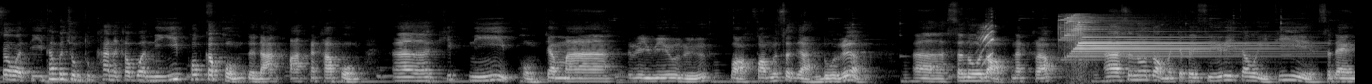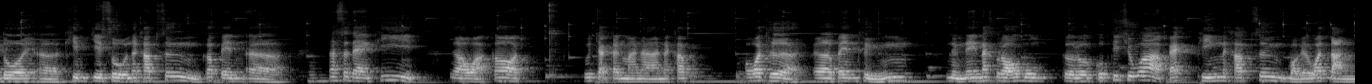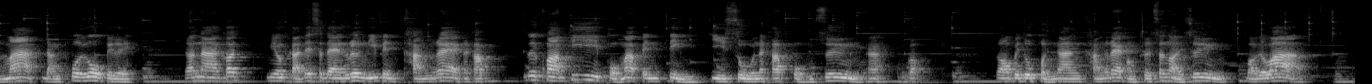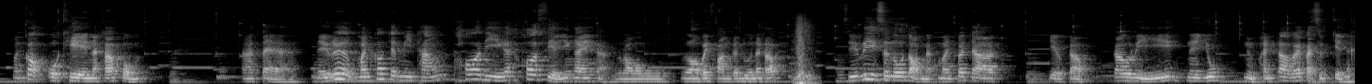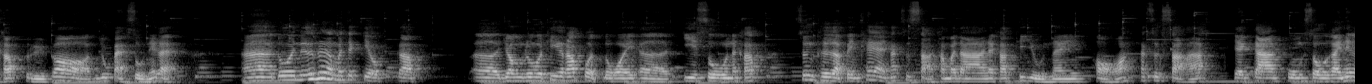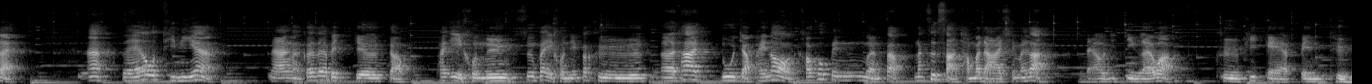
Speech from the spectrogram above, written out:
สวัสดีท่านผู้ชมทุกท่านนะครับวันนี้พบกับผม The Dark Park นะครับผมคลิปนี้ผมจะมารีวิวหรือบอกความรู้สึกอย่างดูเรื่องเอ่อ Snowdrop นะครับอ่า Snowdrop มันจะเป็นซีรีส์เกาหลีที่แสดงโดยคิมจีซูนะครับ ซึ่งก็เป็นนักแสดงที่เราอะก็รู้จักกันมานานนะครับ เพราะว่าเธอเออเป็นถึงหนึ่งในนักร้องวงเกิร์ลกรุ๊ปที่ชื่อว่า Blackpink นะครับ ซึ่งบอกเลยว่าดังมากดังทั่วโลกไปเลย แล้วนางก็มีโอกาสได้แสดงเรื่องนี้เป็นครั้งแรกนะครับ ด้วยความที่ผมอะเป็นติ่งจีซูนะครับผมซึ่งอะผมก็ลองไปดูผลงานครั้งแรกของเธอสักหน่อยซึ่ง บอกเลยว่ามันก็โอเคนะครับผมแต่ในเรื่องมันก็จะมีทั้งข้อดีและข้อเสียยังไงอะเราลองไปฟังกันดูนะครับซีรีส์ Snow Dog เนี่ยมันก็จะเกี่ยวกับเกาหลีในยุค 1987 นะครับ หรือก็ยุค 80 นี่แหละโดยเนื้อเรื่องมันจะเกี่ยวกับ ยองโรที่รับบทโดยจีซูนะครับ ซึ่งเธอเป็นแค่นักศึกษาธรรมดานะครับ ที่อยู่ในหอนักศึกษาแจการกรุงโซไกนี่แหละอะแล้วทีเนี้ยนางก็ได้ไปเจอกับพระเอกคนนึง ซึ่งพระเอกคนนี้ก็คือเอ่อถ้าดูจากภายนอกเขาก็เป็นเหมือนแบบนักศึกษาธรรมดาใช่ไหมล่ะ แต่เอาจริงๆแล้วอะคือพี่แกเป็นถึง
